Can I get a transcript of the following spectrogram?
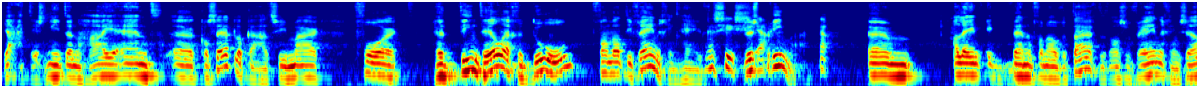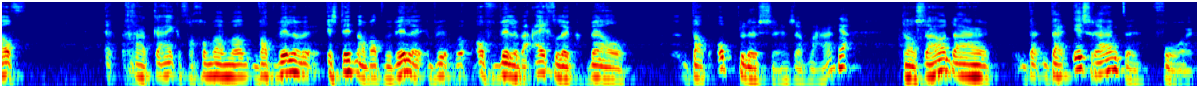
Ja, het is niet een high-end eh, concertlocatie. Maar voor, het dient heel erg het doel van wat die vereniging heeft. Precies. Dus ja. prima. Ja. Ehm, alleen ik ben ervan overtuigd dat als een vereniging zelf eh, gaat kijken van wat, willen we, is dit nou wat we willen? Of willen we eigenlijk wel dat opplussen, zeg maar? Ja. Dan zou daar, da- daar is ruimte voor.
